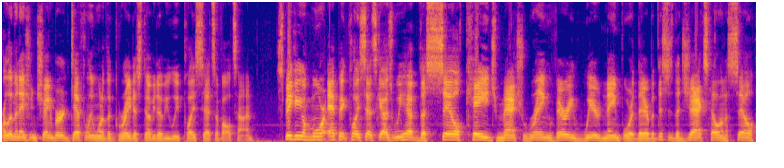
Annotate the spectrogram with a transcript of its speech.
Elimination Chamber, definitely one of the greatest WWE playsets of all time. Speaking of more epic playsets, guys, we have the Cell Cage Match Ring. Very weird name for it there, but this is the Jakks Hell in a Cell.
